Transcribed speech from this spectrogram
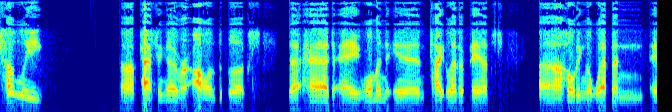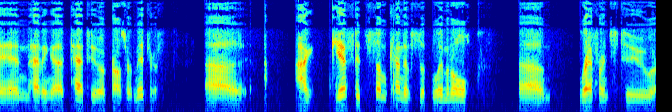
totally uh, passing over all of the books that had a woman in tight leather pants uh, holding a weapon and having a tattoo across her midriff. Uh, I guess it's some kind of subliminal um, reference to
